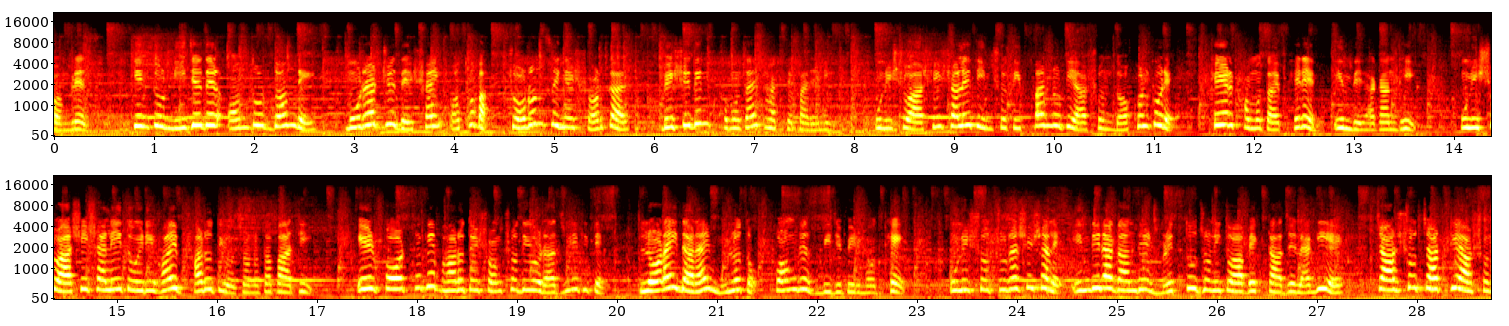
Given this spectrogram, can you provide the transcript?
কংগ্রেস। কিন্তু নিজেদের অন্তর্দ্বন্দ্বে মোরারজি দেশাই অথবা চরণ সিং এর সরকার বেশি দিন ক্ষমতায় থাকতে পারেনি। উনিশশো আশি সালে তিনশো তিপ্পান্নটি আসন দখল করে ফের ক্ষমতায় ফেরেন ইন্দিরা গান্ধী। উনিশশো আশি সালেই তৈরি হয় ভারতীয় জনতা পার্টি। এরপর থেকে ভারতের সংসদীয় রাজনীতিতে লড়াই দাঁড়ায় মূলত কংগ্রেস বিজেপির মধ্যে। উনিশশো চুরাশি সালে ইন্দিরা গান্ধীর মৃত্যুজনিত আবেগ কাজে লাগিয়ে চারশো চারটি আসন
